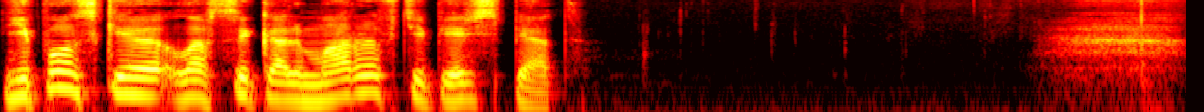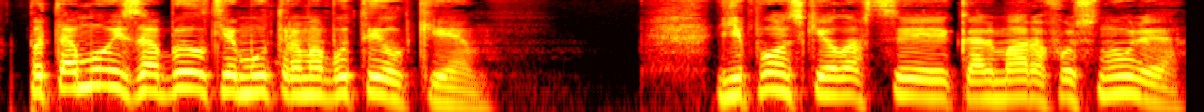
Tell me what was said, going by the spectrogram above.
Японские ловцы кальмаров теперь спят. Потому и забыл тем утром о бутылке. Японские ловцы кальмаров уснули,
